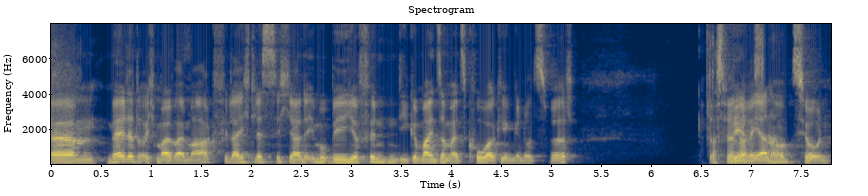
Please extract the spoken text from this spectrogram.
Ähm, meldet euch mal bei Marc. Vielleicht lässt sich ja eine Immobilie finden, die gemeinsam als Coworking genutzt wird. Das wär wäre nice, ja eine Option.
